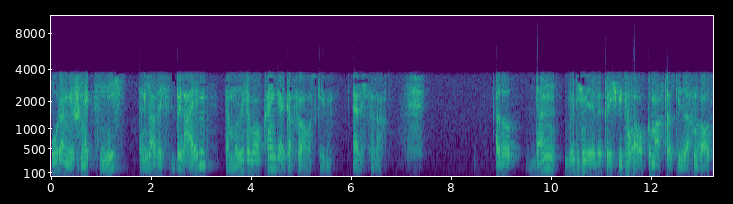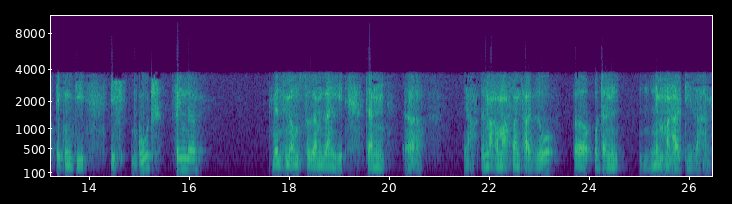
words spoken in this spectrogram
oder mir schmeckt es nicht, dann lasse ich es bleiben, da muss ich aber auch kein Geld dafür ausgeben, ehrlich gesagt. Also dann würde ich mir wirklich, wie du auch gemacht hast, die Sachen rauspicken, die ich gut finde. Wenn es mir ums Zusammensein geht, dann äh, ja, dann macht man es halt so äh, und dann nimmt man halt die Sachen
